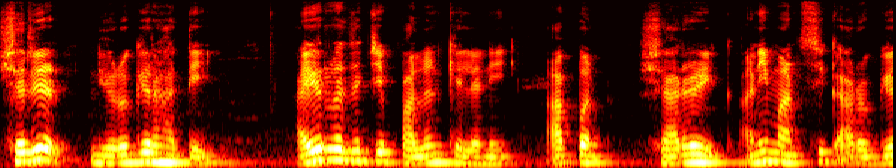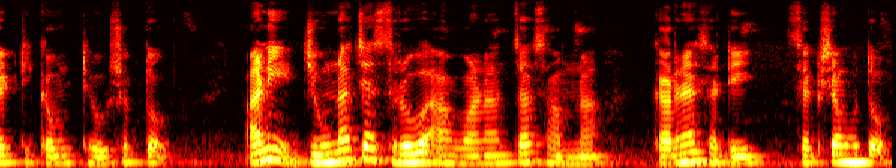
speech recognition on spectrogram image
शरीर निरोगी राहते. आयुर्वेदाचे पालन केल्याने आपण शारीरिक आणि मानसिक आरोग्य टिकवून ठेवू शकतो आणि जीवनाच्या सर्व आव्हानांचा सामना करण्यासाठी सक्षम होतो.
